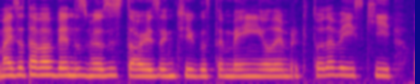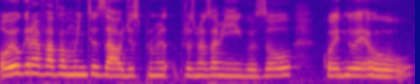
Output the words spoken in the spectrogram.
Mas eu tava vendo os meus stories antigos também, e eu lembro que toda vez que ou eu gravava muitos áudios pro pros meus amigos, ou quando eu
